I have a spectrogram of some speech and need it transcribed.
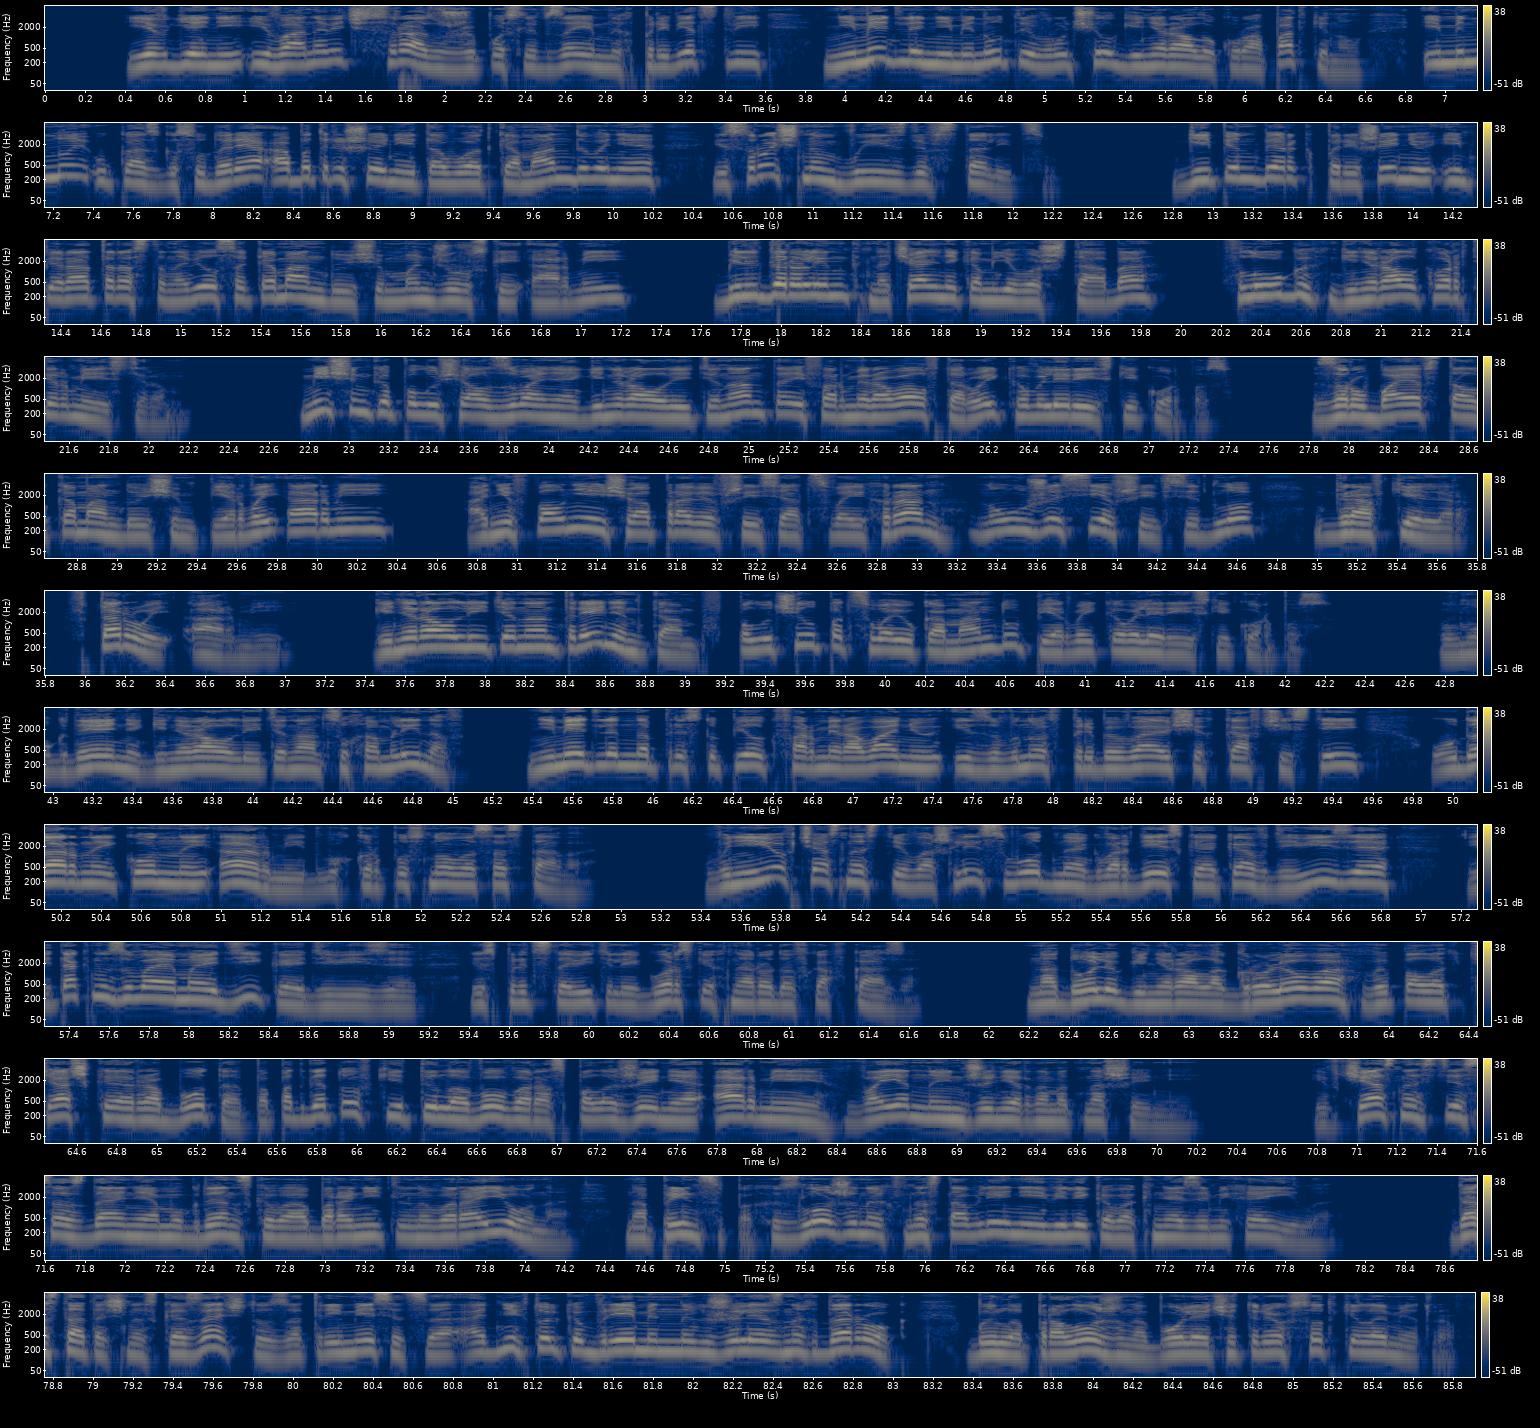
Евгений Иванович сразу же после взаимных приветствий немедля ни минуты вручил генералу Куропаткину именной указ государя об отрешении того от командования и срочном выезде в столицу. Гиппенберг по решению императора становился командующим маньчжурской армией, Бильдерлинг – начальником его штаба, Флуг – генерал-квартирмейстером. Мищенко получал звание генерал-лейтенанта и формировал второй кавалерийский корпус. Зарубаев стал командующим первой армией, а не вполне еще оправившийся от своих ран, но уже севший в седло граф Келлер второй армией. Генерал-лейтенант Ренинкамп получил под свою команду первый кавалерийский корпус. В Мугдене генерал-лейтенант Сухомлинов немедленно приступил к формированию из вновь прибывающих кавчастей ударной конной армии двухкорпусного состава. В нее, в частности, вошли сводная гвардейская кавдивизия и так называемая «дикая дивизия» из представителей горских народов Кавказа. На долю генерала Грулева выпала тяжкая работа по подготовке тылового расположения армии в военно-инженерном отношении. И в частности создание Мугденского оборонительного района на принципах, изложенных в наставлении великого князя Михаила. Достаточно сказать, что за три месяца одних только временных железных дорог было проложено более 400 километров.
